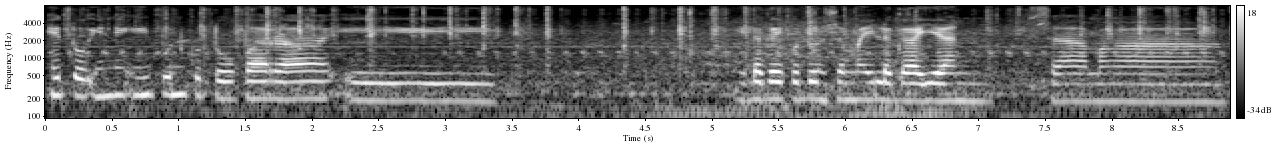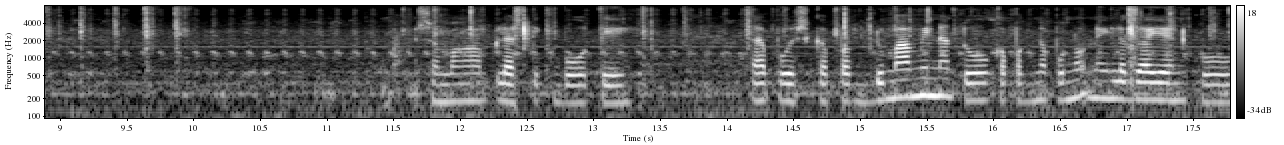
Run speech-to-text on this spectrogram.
Ito iniipon ko to para i ilagay ko dun sa may lagayan sa mga sa mga plastic bote. Tapos kapag dumami na to kapag napuno na yung lagayan ko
